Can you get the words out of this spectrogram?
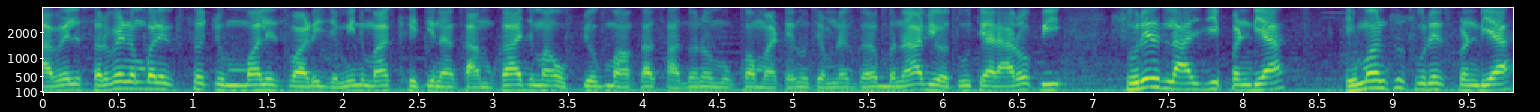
આવેલ સર્વે નંબર એકસો ચુમ્માલીસવાળી જમીનમાં ખેતીના કામકાજમાં ઉપયોગમાં આવતા સાધનો મૂકવા માટેનું તેમણે ઘર બનાવ્યું હતું. ત્યારે આરોપી સુરેશ લાલજી પંડ્યા, હિમાંશુ સુરેશ પંડ્યા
